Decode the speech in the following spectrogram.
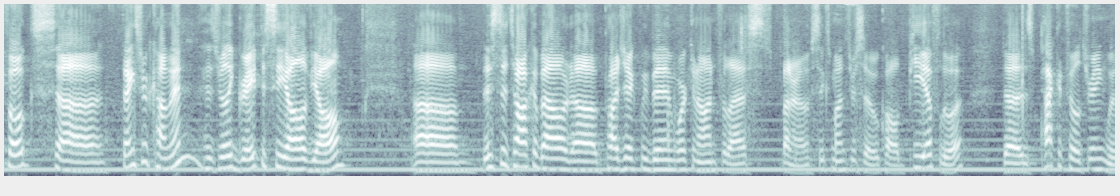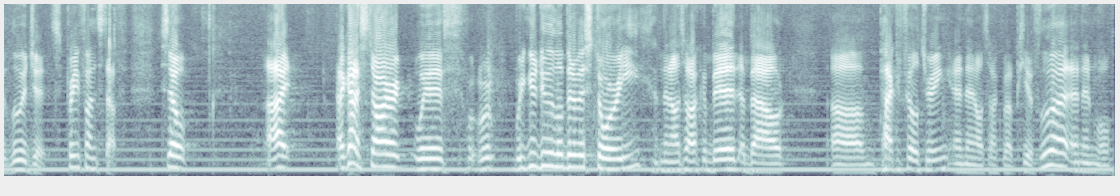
folks, uh, thanks for coming. It's really great to see all of y'all. Um, this is to talk about a project we've been working on for the last, I don't know, six months or so called PF Lua. Does packet filtering with LuaJIT. It's pretty fun stuff. So I, I got to start with, we're, we're going to do a little bit of a story, and then I'll talk a bit about um, packet filtering, and then I'll talk about PF Lua, and then we'll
